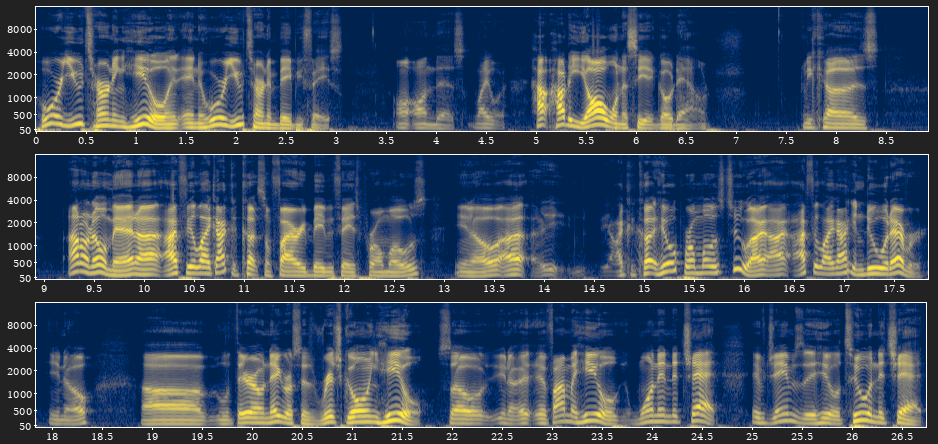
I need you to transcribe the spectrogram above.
who are you turning heel and, and who are you turning babyface on, on this? Like how how do y'all want to see it go down? Because I don't know, man. I, I feel like I could cut some fiery babyface promos. You know, I I could cut heel promos too. I, I, I feel like I can do whatever. You know, uh, Lothario Negro says Rich going heel. So you know, if I'm a heel, one in the chat. If James is a heel, two in the chat.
